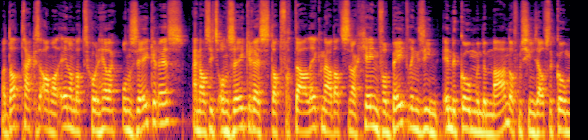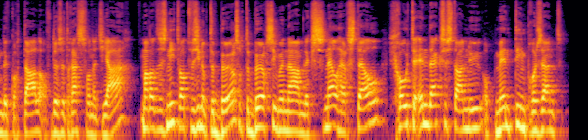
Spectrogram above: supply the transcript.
Maar dat trekken ze allemaal in omdat het gewoon heel erg onzeker is. En als iets onzeker is, dat vertaal ik naar dat ze nog geen verbetering zien in de komende maanden, of misschien zelfs de komende kwartalen, of dus het rest van het jaar. Maar dat is niet wat we zien op de beurs. Op de beurs zien we namelijk snel herstel. Grote indexen staan nu op min 10%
